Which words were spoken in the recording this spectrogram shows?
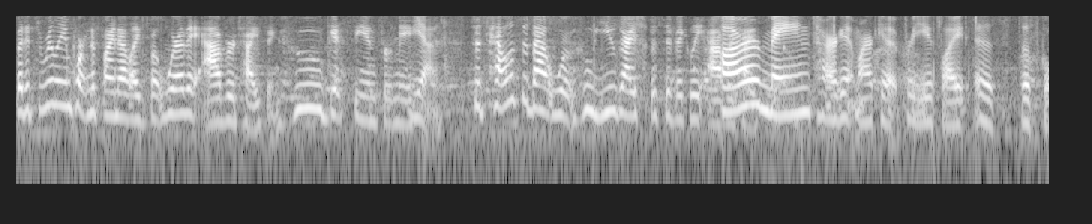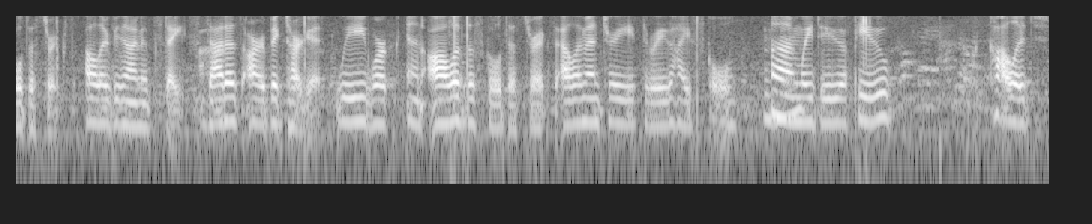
But it's really important to find out like, but where are they advertising? Who gets the information? Yes. So tell us about wh- who you guys specifically Our advertise. to. main target market for Youth Light is the school districts all over the United States. Uh-huh. That is our big target. We work in all of the school districts, elementary through high school. Mm-hmm. Um, we do a few college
